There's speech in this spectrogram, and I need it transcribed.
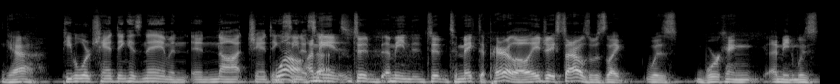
yeah People were chanting his name and, and not chanting well, Cena I mean, sucks. to I mean to, to make the parallel, AJ Styles was like was working. I mean, was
